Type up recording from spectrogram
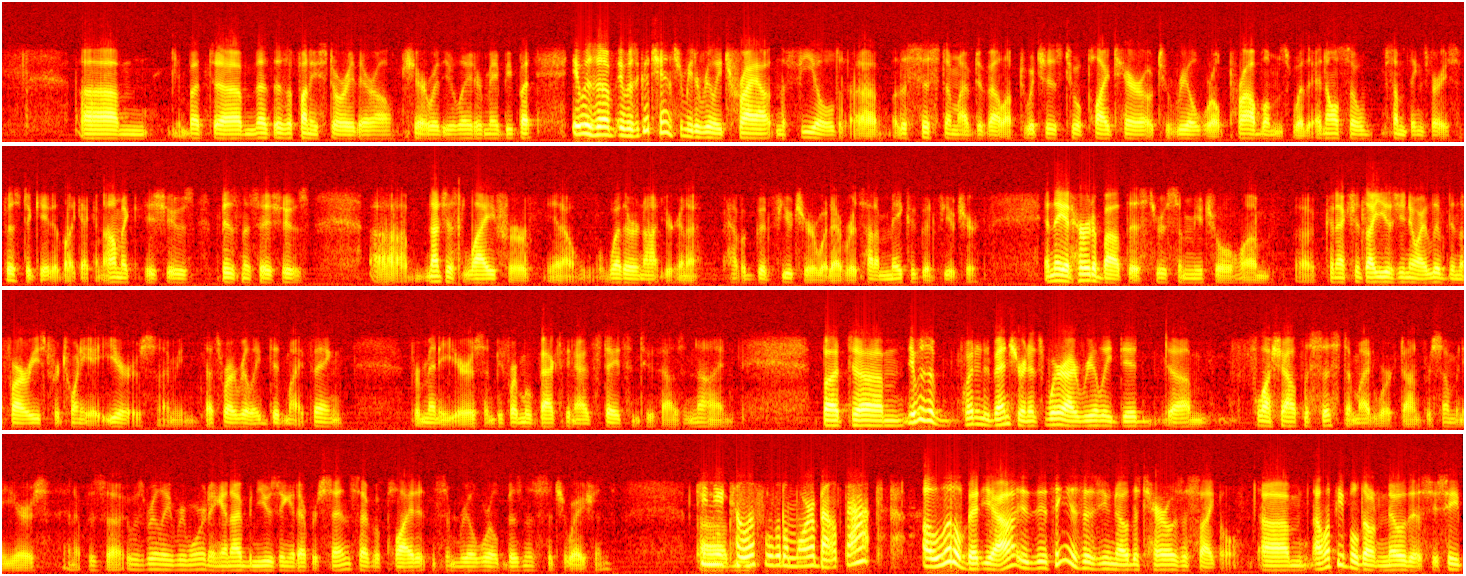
Um, but um, that, there's a funny story there. I'll share with you later, maybe. But it was a it was a good chance for me to really try out in the field uh, the system I've developed, which is to apply tarot to real world problems, with and also some things very sophisticated like economic issues, business issues, uh, not just life or you know whether or not you're going to have a good future or whatever. It's how to make a good future. And they had heard about this through some mutual um, uh, connections. I, as you know, I lived in the Far East for 28 years. I mean, that's where I really did my thing for many years, and before I moved back to the United States in 2009. But um, it was a quite an adventure, and it's where I really did um, flush out the system I'd worked on for so many years, and it was uh, it was really rewarding. And I've been using it ever since. I've applied it in some real world business situations. Can you Um, tell us a little more about that? A little bit, yeah. The thing is, as you know, the tarot is a cycle. Um, a lot of people don't know this. You see,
